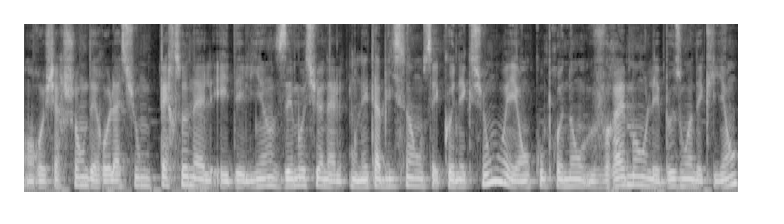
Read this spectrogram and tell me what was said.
en recherchant des relations personnelles et des liens émotionnels. En établissant ces connexions et en comprenant vraiment les besoins des clients,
